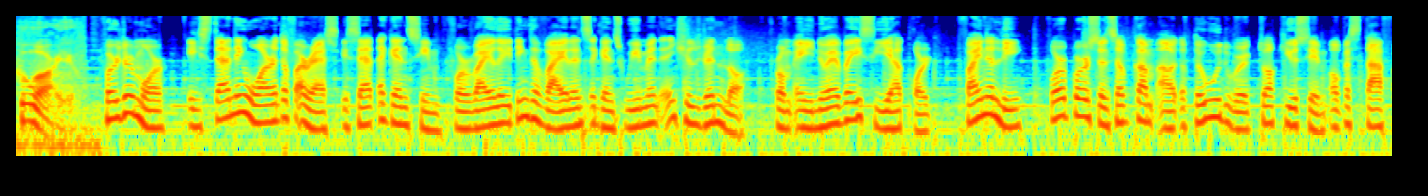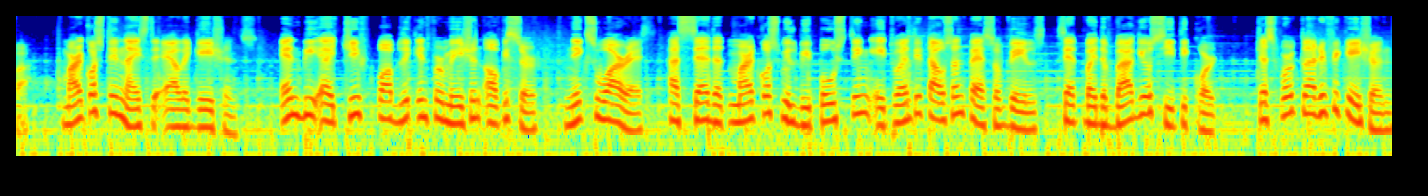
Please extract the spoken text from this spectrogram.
Who are you? Furthermore, a standing warrant of arrest is set against him for violating the Violence Against Women and Children law from a Nueva Ecija court. Finally, four persons have come out of the woodwork to accuse him of estafa. Marcos denies the allegations. NBI Chief Public Information Officer Nick Suarez has said that Marcos will be posting a 20,000 peso bail set by the Baguio City Court. Just for clarification,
